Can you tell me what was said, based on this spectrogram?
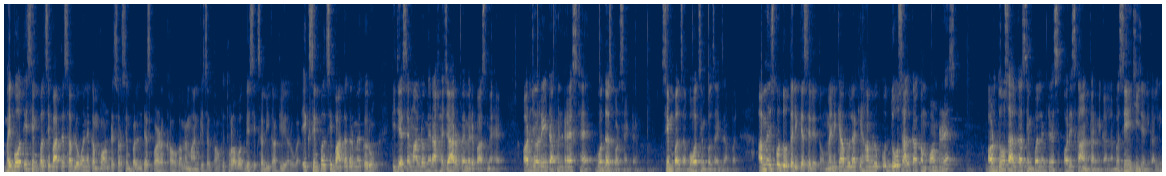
भाई, बहुत ही सिंपल सी बात है। सब लोगों ने कंपाउंड इंटरेस्ट और सिंपल इंटरेस्ट पढ़ रखा होगा। मैं मान के चलता हूँ कि थोड़ा बहुत बेसिक सभी का क्लियर होगा। एक सिंपल सी बात अगर मैं करूँ कि जैसे मान लो मेरा हज़ार रुपये मेरे पास में है और जो रेट ऑफ़ इंटरेस्ट है, वो दस परसेंट है। सिंपल सा, बहुत सिंपल सा एग्ज़ाम्पल अब मैं इसको दो तरीके से लेता हूँ। मैंने क्या बोला कि हम लोग को दो साल का कंपाउंड इंटरेस्ट और दो साल का सिंपल इंटरेस्ट और इसका अंतर निकालना बस यही चीज़ें निकालनी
